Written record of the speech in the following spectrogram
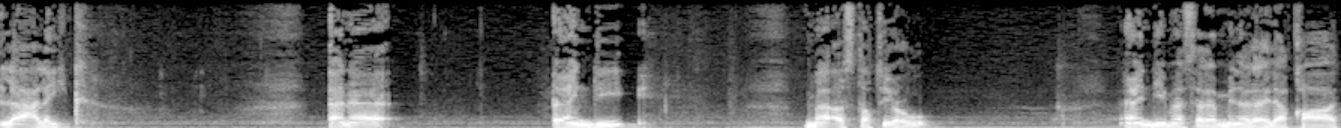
لا عليك. أنا عندي ما أستطيع عندي مثلا من العلاقات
